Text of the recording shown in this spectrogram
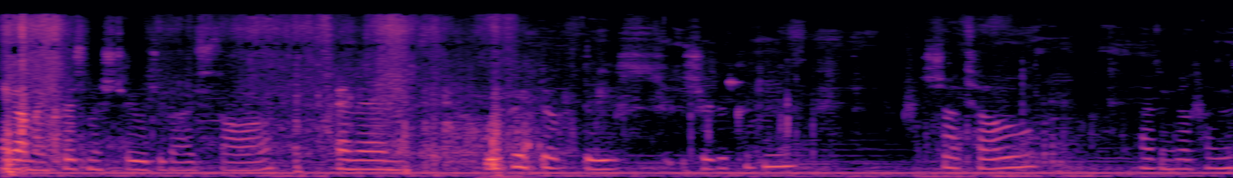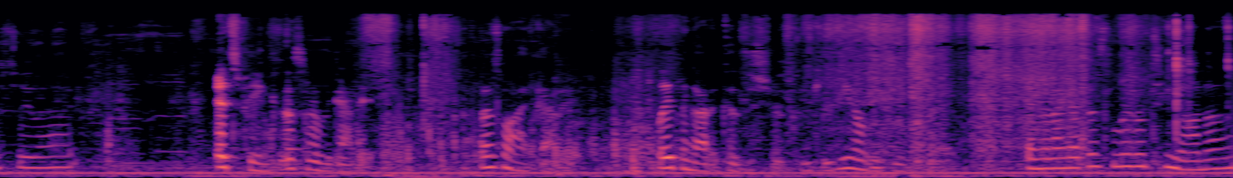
I got my Christmas tree, which you guys saw. And then we picked up these sugar cookies Chateau. I think that's how you say that. It's pink. That's why we got it. That's why I got it. Lathan got it because it's sugar cookies. You don't need to that. And then I got this little Tiana.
